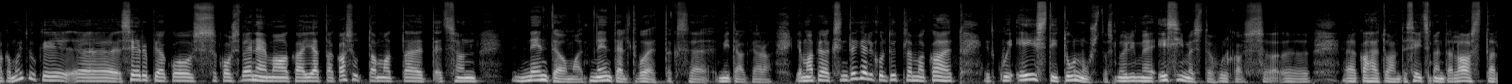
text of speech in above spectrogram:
aga muidugi äh, Serbia koos, koos Venemaaga ei jäta kasutamata, et, et see on nende oma, et nendelt võetakse midagi ära. ja ma peaksin tegelikult ütlema ka, et, et kui Eesti tunnustas, me olime esimeste hulgas äh, kahe tuhande seitsmendal aastal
